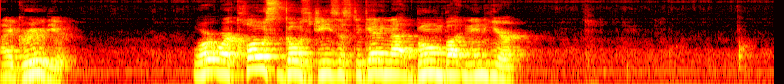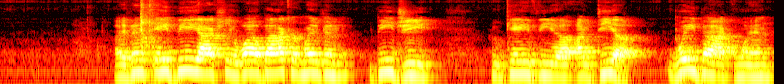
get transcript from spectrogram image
I agree with you. We're, we're close, Ghost Jesus, to getting that boom button in here. I think AB actually a while back, or it might have been BG, who gave the uh, idea way back when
